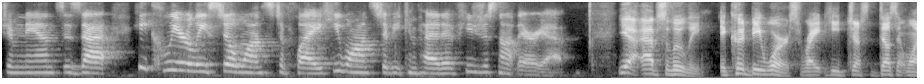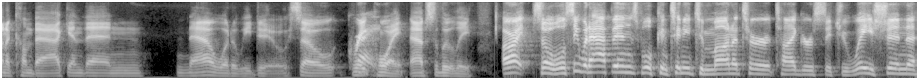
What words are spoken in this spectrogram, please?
Jim Nantz is that he clearly still wants to play. He wants to be competitive. He's just not there yet. Yeah, absolutely. It could be worse, right? He just doesn't want to come back. And then now what do we do? So great right. point. Absolutely. All right. So we'll see what happens. We'll continue to monitor Tiger's situation.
